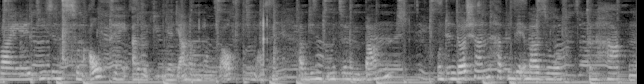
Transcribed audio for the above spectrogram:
weil die sind zum Aufhängen, also ja die anderen waren zwar auch zum Aufhängen, aber die sind mit so einem Band und in Deutschland hatten wir immer so, so einen Haken.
